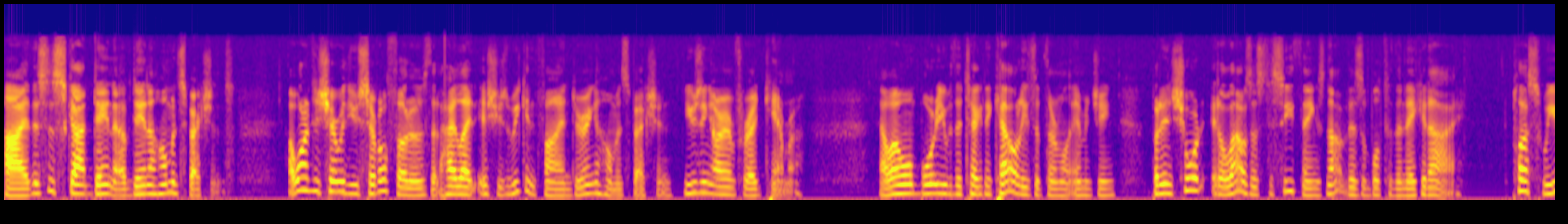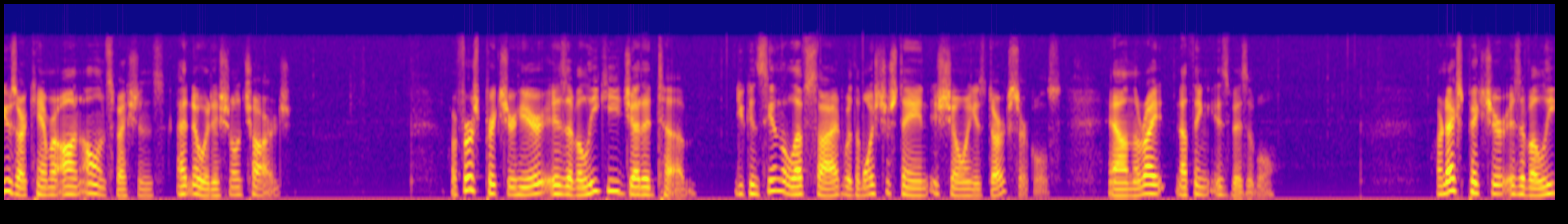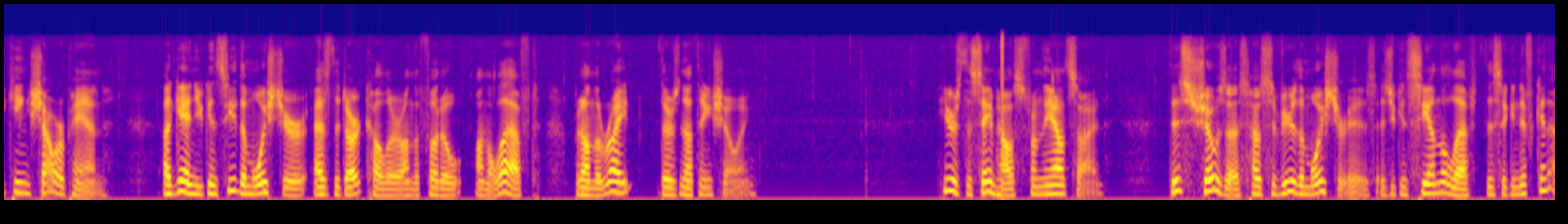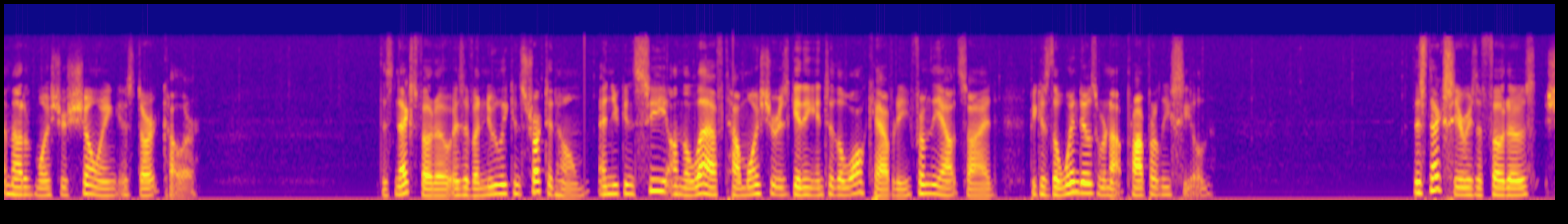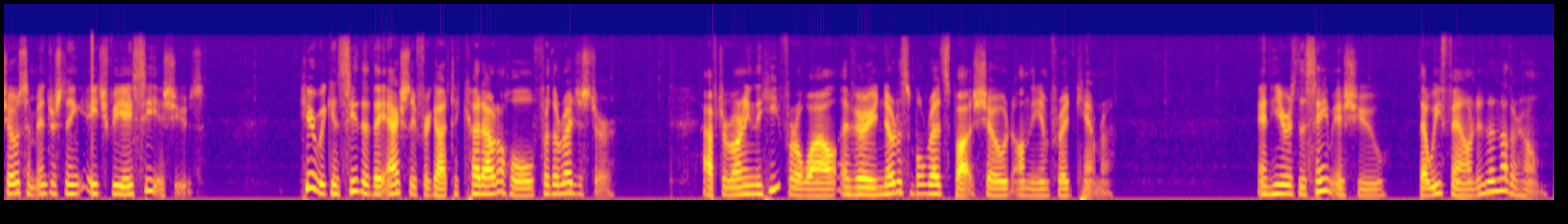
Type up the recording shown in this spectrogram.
Hi, this is Scott Dana of Dana Home Inspections. I wanted to share with you several photos that highlight issues we can find during a home inspection using our infrared camera. Now I won't bore you with the technicalities of thermal imaging, but in short it allows us to see things not visible to the naked eye. Plus we use our camera on all inspections at no additional charge. Our first picture here is of a leaky jetted tub. You can see on the left side where the moisture stain is showing as dark circles, and on the right nothing is visible. Our next picture is of a leaking shower pan. Again, you can see the moisture as the dark color on the photo on the left, but on the right, there's nothing showing. Here's the same house from the outside. This shows us how severe the moisture is. As you can see on the left, the significant amount of moisture showing is dark color. This next photo is of a newly constructed home, and you can see on the left how moisture is getting into the wall cavity from the outside because the windows were not properly sealed. This next series of photos shows some interesting HVAC issues. Here we can see that they actually forgot to cut out a hole for the register. After running the heat for a while, a very noticeable red spot showed on the infrared camera. And here is the same issue that we found in another home.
